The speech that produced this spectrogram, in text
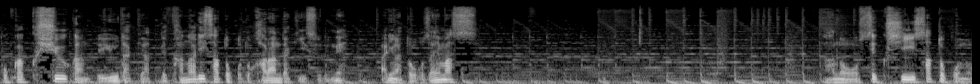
捕獲習慣というだけあってかなり里子と絡んだ気するね。ありがとうございます。あの、セクシー里子の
